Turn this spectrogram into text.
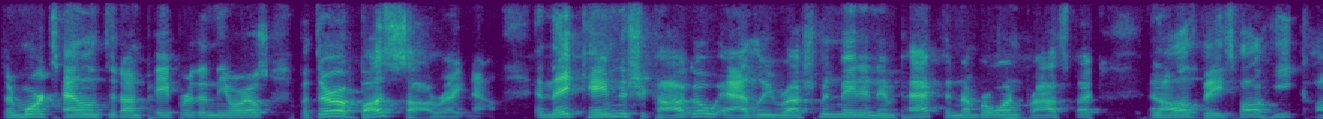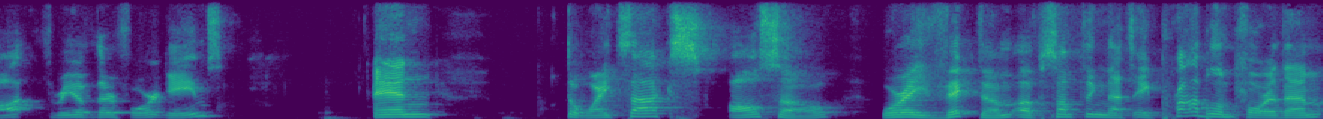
They're more talented on paper than the Orioles, but they're a buzzsaw right now. And they came to Chicago. Adley Rutschman made an impact, the number one prospect in all of baseball. He caught three of their four games. And the White Sox also were a victim of something that's a problem for them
